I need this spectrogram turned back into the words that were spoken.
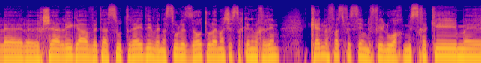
לרחשי הליגה ותעשו טריידים ונסו לזהות אולי מה ששחקנים אחרים כן מפספסים לפי לוח משחקים אה,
